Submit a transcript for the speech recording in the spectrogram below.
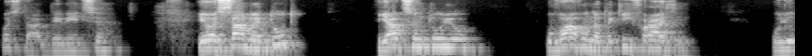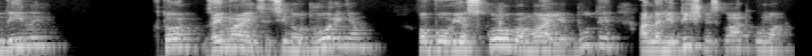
Ось так дивіться. І ось саме тут я акцентую увагу на такій фразі. У людини, хто займається ціноутворенням, обов'язково має бути аналітичний склад ума.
